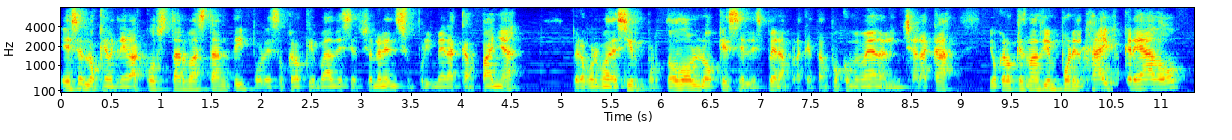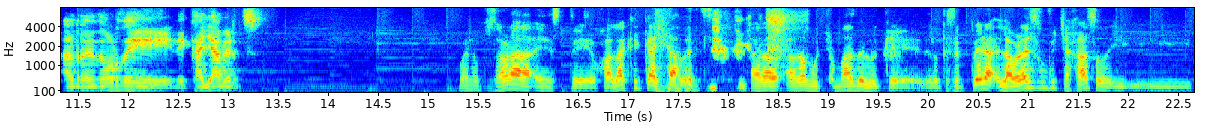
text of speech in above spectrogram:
Eso es lo que le va a costar bastante y por eso creo que va a decepcionar en su primera campaña. Pero vuelvo a decir, por todo lo que se le espera, para que tampoco me vayan a linchar acá. Yo creo que es más bien por el hype creado alrededor de, de Kai Havertz. Bueno, pues ahora, este, ojalá que Kai Havertz haga, mucho más de lo que, de lo que se espera. La verdad es un fichajazo y,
